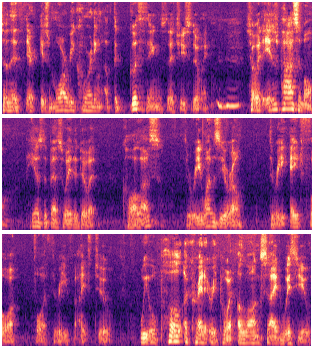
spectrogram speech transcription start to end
so that there is more recording of the good things that she's doing. Mm-hmm. So it is possible. Here's the best way to do it call us 310 384 4352. We will pull a credit report alongside with you.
